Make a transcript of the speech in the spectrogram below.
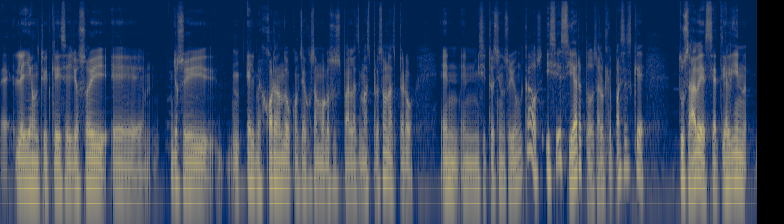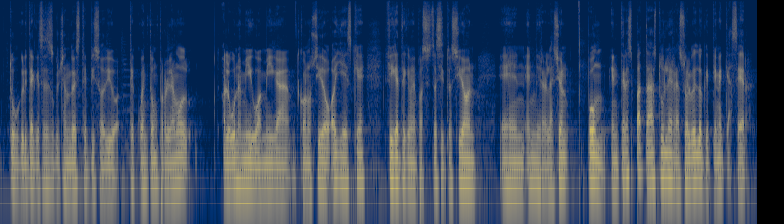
eh, leía un tweet que dice, yo soy, eh, yo soy el mejor dando consejos amorosos para las demás personas, pero en, mi situación soy un caos. Y sí es cierto, o sea, lo que pasa es que tú sabes, si a ti alguien, tú ahorita que estás escuchando este episodio, te cuenta un problema, algún amigo, amiga, conocido, oye, es que fíjate que me pasó esta situación en, en mi relación, ¡pum!, en tres patadas tú le resuelves lo que tiene que hacer.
